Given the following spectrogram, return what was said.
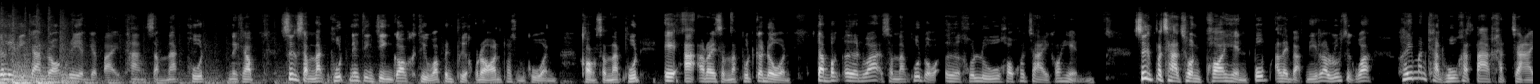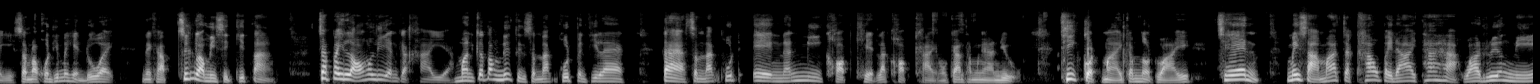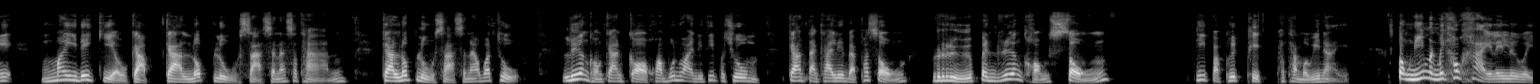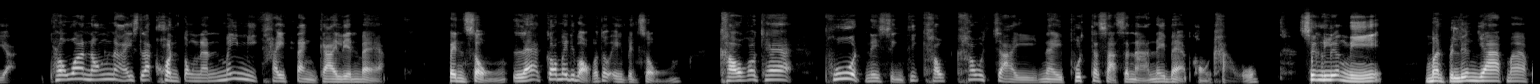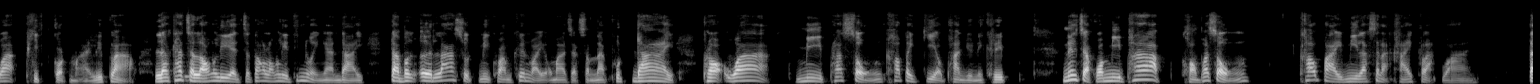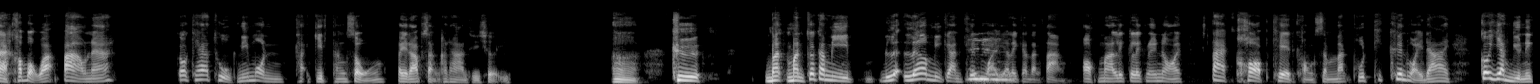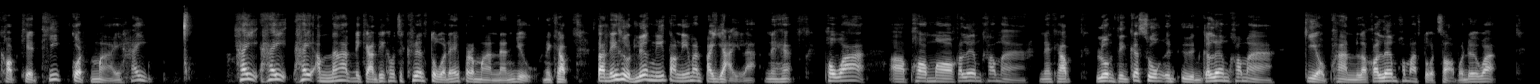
ก็เลยมีการร้องเรียนกันไปทางสำนักพุทธนะครับซึ่งสำนักพุทธเนี่ยจริงๆ ก็ถือว่าเป็นเผือกร้อนพอสมควรของสำนักพุทธเออะอะไรสำนักพุทธก็โดน แต่บังเอิญว่าสำนักพุทธบอกว่าเออเขารู้เขาเข้าใจเขาเห็น ซึ่งประชาชนพอเห็นปุ๊บอะไรแบบนี้เรารู้สึกว่าเฮ้ยมันขัดหูขัดตาขัดใจสำหรับคนที่ไม่เห็นด้วยนะครับซึ่งเรามีสิทธิ์คิดต่าง จะไปร้องเรียนกับใครอะมันก็ต้องนึกถึงสำนักพุทธเป็นที่แรก แต่สำนักพุทธเองนั้นมีขอบเขตและขอบข่ายของการทำงานอยู่ ที่กฎหมายกำหนดไว้ เช่น ไม่สามารถจะเข้าไปได้ถ้าหากว่าเรื่องนี้ไม่ได้เกี่ยวกับการลบหลู่ศาสนสถาน การลบหลู่ศาสนวัตถุ เรื่องของการก่อความวุ่นวายในที่ประชุม การแต่งกายเรียนแบบพระสงฆ์หรือเป็นเรื่องของสงฆ์ที่ประพฤติผิดพระธรรมวินัย ตรงนี้มันไม่เข้าข่ายอะไรเลยอะ เพราะว่าน้องไนซ์และคนตรงนั้นไม่มีใครแต่งกายเรียนแบบ เป็นสงฆ์และก็ไม่ได้บอกว่าตัวเองเป็นสงฆ์เขาก็แค่พูดในสิ่งที่เขาเข้าใจในพุทธศาสนาในแบบของเขา ซึ่งเรื่องนี้มันเป็นเรื่องยากมากว่าผิดกฎหมายหรือเปล่า แล้วถ้าจะร้องเรียนจะต้องร้องเรียนที่หน่วยงานใด แต่บังเอิญล่าสุดมีความเคลื่อนไหวออกมาจากสำนักพุทธได้ เพราะว่ามีพระสงฆ์เข้าไปเกี่ยวพันอยู่ในคลิป เนื่องจากว่ามีภาพของพระสงฆ์เข้าไปมีลักษณะคล้ายกราบไหว้ แต่เขาบอกว่าเปล่านะ ก็แค่ถูกนิมนต์กิจทางสงฆ์ไปรับสังฆทานเฉยๆเออคือมันมันก็จะมีเริ่มเริ่มมีการเคลื่อนไหวอืมอะไรกันต่างๆ ออกมาเล็ก ๆ น้อยๆ แต่ขอบเขตของสำนักพุทธที่เคลื่อนไหวได้ ก็ยังอยู่ในขอบเขตที่กฎหมายให้ให้ให้ให้อำนาจในการที่เขาจะเคลื่อนตัวได้ประมาณนั้นอยู่นะครับแต่ในที่สุดเรื่องนี้ตอนนี้มันไปใหญ่แล้วนะฮะเพราะว่าเอ่อพอมก็เริ่มเข้ามานะครับ รวมถึงกระทรวงอื่นๆ ก็เริ่มเข้ามา เกี่ยวพันแล้วก็เริ่มเข้ามาตรวจสอบกันด้วยว่า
